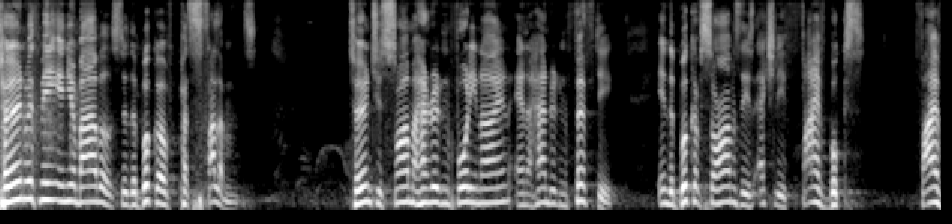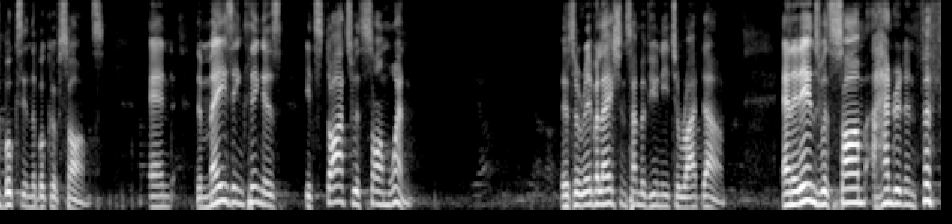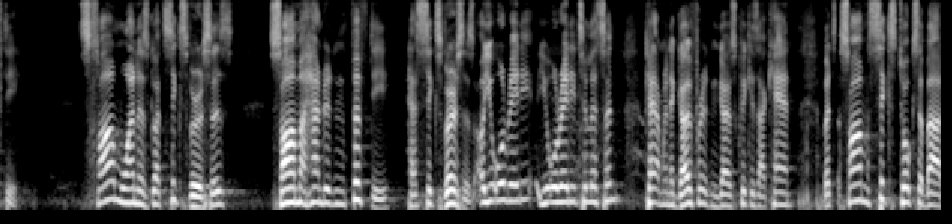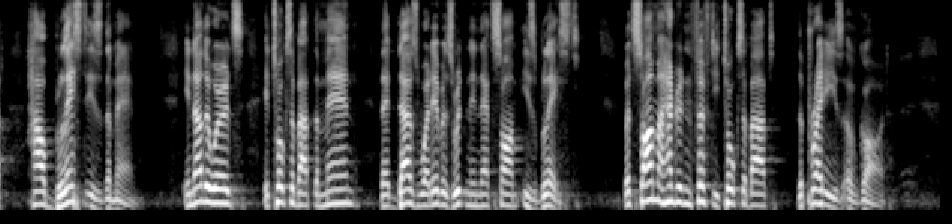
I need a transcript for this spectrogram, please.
Turn with me in your Bibles to the book of Psalms. Turn to Psalm 149 and 150. In the book of Psalms, there's actually five books, five books in the book of Psalms. And the amazing thing is, it starts with Psalm 1. It's a revelation some of you need to write down. And it ends with Psalm 150. Psalm 1 has got six verses. Psalm 150 has six verses. Are you all ready? Are you all ready to listen? Okay, I'm going to go for it and go as quick as I can. But Psalm 6 talks about how blessed is the man. In other words, it talks about the man that does whatever is written in that psalm is blessed. But Psalm 150 talks about the praise of God.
